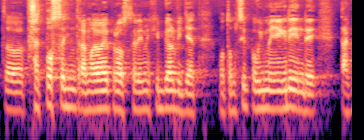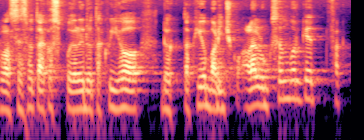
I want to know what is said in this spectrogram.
to předposlední tramvajový provoz, který mi chyběl vidět, o tom si povíme někdy jindy, tak vlastně jsme to jako spojili do takového, do takového balíčku. Ale Luxemburg je fakt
